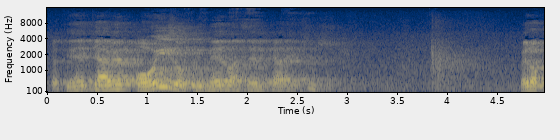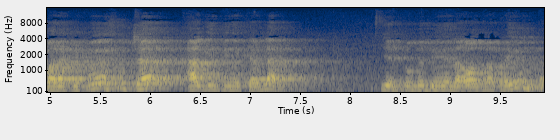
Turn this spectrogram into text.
O sea, tiene que haber oído primero acerca de Jesús. Pero para que pueda escuchar, alguien tiene que hablar. Y entonces viene la otra pregunta.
